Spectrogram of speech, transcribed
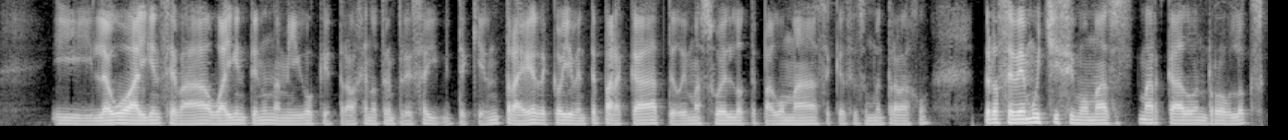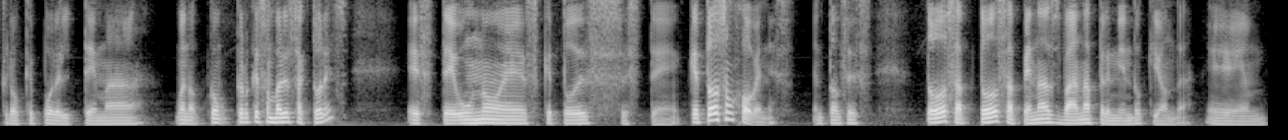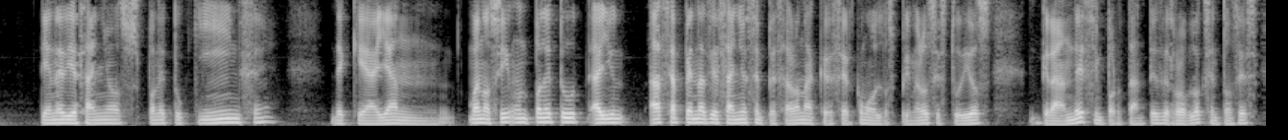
y luego alguien se va o alguien tiene un amigo que trabaja en otra empresa y te quieren traer de que, oye, vente para acá, te doy más sueldo, te pago más, sé que haces un buen trabajo. Pero se ve muchísimo más marcado en Roblox, creo que por el tema, bueno, creo que son varios factores. Este, uno es que todo es, este, que todos son jóvenes. Entonces, todos, todos apenas van aprendiendo qué onda. Em, tiene 10 años, pone tú 15, de que hayan, bueno, sí, un, pone tú, hay un, hace apenas 10 años empezaron a crecer como los primeros estudios grandes, importantes de Roblox. Entonces,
